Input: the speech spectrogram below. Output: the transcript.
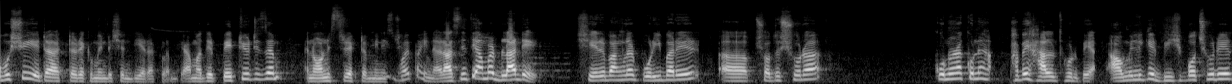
অবশ্যই এটা একটা রেকমেন্ডেশন দিয়ে রাখলাম যে আমাদের পেট্রিয়টিজম অ্যান্ড অনেস্টির একটা মিনিস্ট্রি ভয় পাই না। রাজনীতি আমার ব্লাডে শের বাংলার পরিবারের সদস্যরা কোনো না কোনোভাবে হাল ধরবে। আওয়ামী লীগের বিশ বছরের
